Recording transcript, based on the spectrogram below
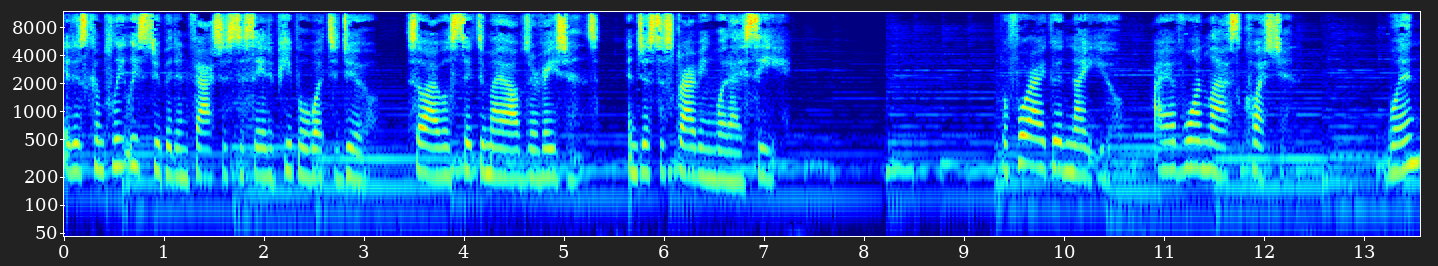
it is completely stupid and fascist to say to people what to do, so I will stick to my observations, and just describing what I see. Before I good night you, I have one last question. When?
